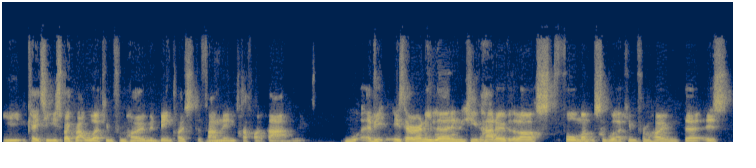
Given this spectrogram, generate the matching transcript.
you, Katie, you spoke about working from home and being closer to the family and stuff like that. You, is there any learnings you've had over the last four months of working from home that is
